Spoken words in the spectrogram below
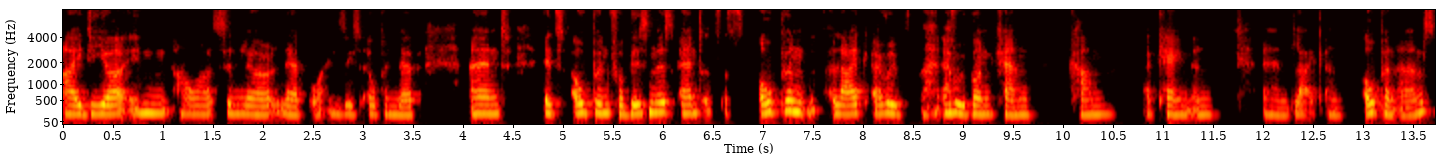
idea in our similar lab or in this open lab and it's open for business and it's open like every everyone can come uh, came in and like an open arms.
